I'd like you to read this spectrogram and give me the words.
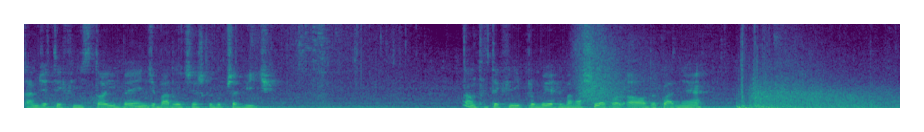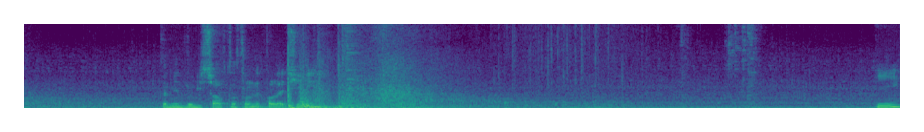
Tam, gdzie w tej chwili stoi, będzie bardzo ciężko go przebić. No, tu w tej chwili próbuje chyba na ślepo. O, dokładnie. Pewnie drugi strzał w tą stronę poleci. I...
